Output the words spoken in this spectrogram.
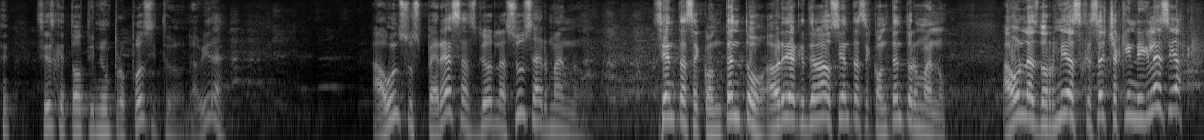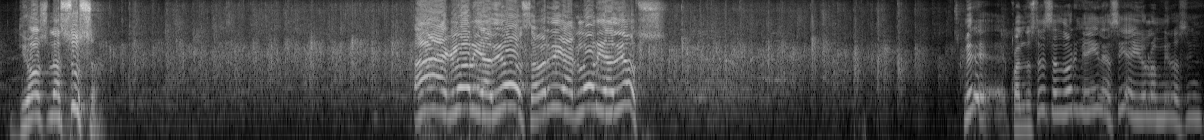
si es que todo tiene un propósito en la vida. Aún sus perezas Dios las usa, hermano. Siéntase contento. Ahorita que te lado, siéntase contento, hermano. Aún las dormidas que se echa aquí en la iglesia, Dios las usa. Ah, gloria a Dios. A ver, diga, gloria a Dios. Mire, cuando usted se duerme ahí en la silla, yo lo miro así.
